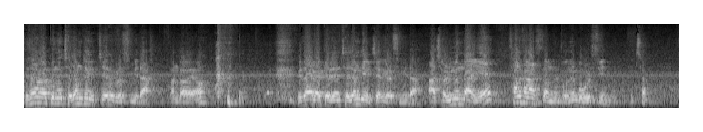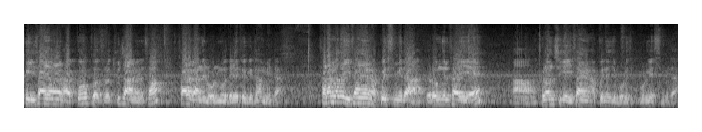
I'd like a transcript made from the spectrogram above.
그 사람 갖고 있는 재정적 입지에서 그렇습니다. 반가워요. 그 사람이 갖게 되는 재정적 입지에서 그렇습니다. 아, 젊은 나이에 상상할 수 없는 돈을 모을 수 있는. 그쵸? 그 이상형을 갖고 그것으로 투자하면서 살아가는 롤모델이 되기도 합니다. 사람마다 이상형을 갖고 있습니다. 여러분들 사이에 아, 그런 식의 이상형을 갖고 있는지 모르, 모르겠습니다.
